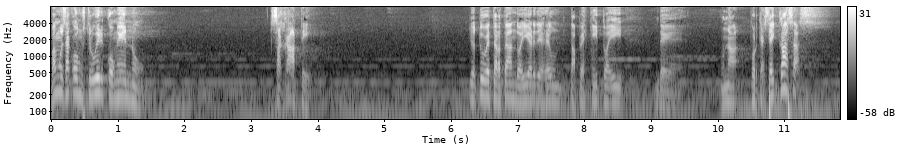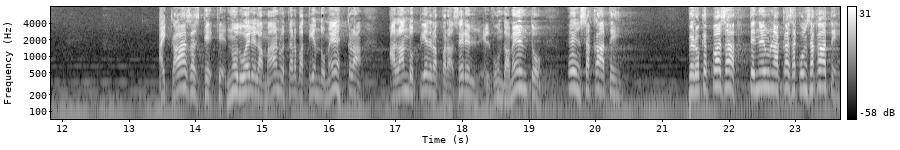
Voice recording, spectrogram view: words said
Vamos a construir con heno, zacate. Yo estuve tratando ayer de hacer un tapesquito ahí de una, porque así hay casas. Hay casas que, no duele la mano estar batiendo mezcla, alando piedra para hacer el, el fundamento. En zacate. Pero ¿qué pasa tener una casa con zacate?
